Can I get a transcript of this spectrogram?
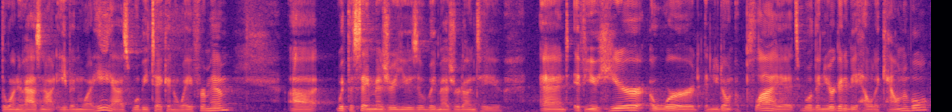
the one who has not, even what he has, will be taken away from him. Uh, with the same measure you use, it will be measured unto you." And if you hear a word and you don't apply it, well, then you're going to be held accountable,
